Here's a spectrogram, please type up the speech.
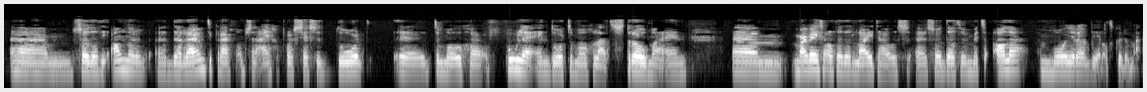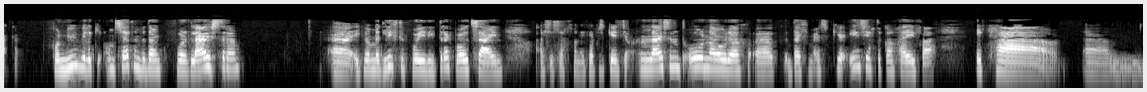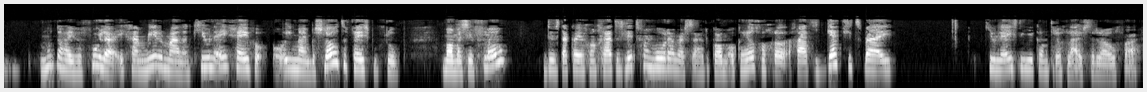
Um, zodat die ander uh, de ruimte krijgt om zijn eigen processen door uh, te mogen voelen en door te mogen laten stromen. En, um, maar wees altijd een lighthouse, uh, zodat we met z'n allen een mooiere wereld kunnen maken. Voor nu wil ik je ontzettend bedanken voor het luisteren. Ik wil met liefde voor je die trekboot zijn. Als je zegt van ik heb eens een keertje een luisterend oor nodig. dat je me eens een keer inzichten kan geven. Ik ga um, moet nog even voelen. Ik ga meerdere malen een Q&A geven in mijn besloten Facebookgroep Mama's in Flow. Dus daar kan je gewoon gratis lid van worden. Waar er komen ook heel veel gratis gadgets bij. Q&A's die je kan terugluisteren over.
